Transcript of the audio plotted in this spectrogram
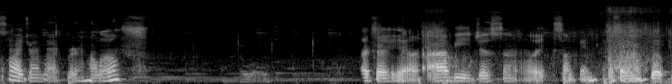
That's how I joined back, bro. Hello? Hello. Okay, yeah, Abby just sent like something. Okay, but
